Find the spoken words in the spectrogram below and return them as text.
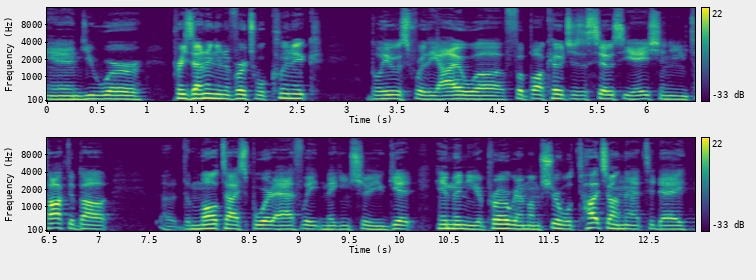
And you were presenting in a virtual clinic, I believe it was for the Iowa Football Coaches Association. And you talked about uh, the multi sport athlete and making sure you get him into your program. I'm sure we'll touch on that today.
